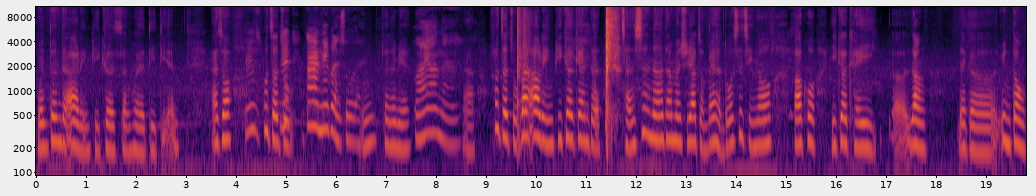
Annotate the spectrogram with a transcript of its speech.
伦敦的奥林匹克盛会的地点。他说嗯，负责主那那那本书嘞？嗯在那边我还要拿。啊，负责主办奥林匹克 Game 的城市呢，他们需要准备很多事情哦，包括一个可以呃让那个运动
